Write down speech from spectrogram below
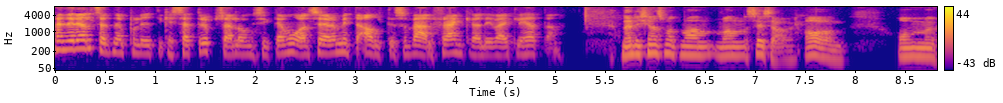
generellt sett när politiker sätter upp så här långsiktiga mål så är de inte alltid så väl förankrade i verkligheten. Nej, det känns som att man, man säger så här. Ja, om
